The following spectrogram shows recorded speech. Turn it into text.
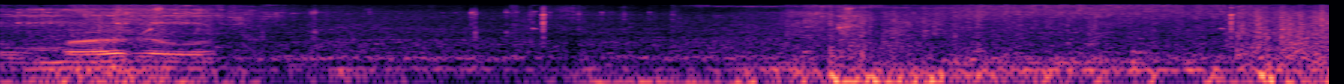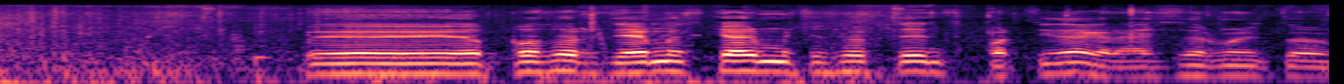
su madre, weón. Eh, puedo sortear mezclar, mucha suerte en tu partida, gracias hermanito.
